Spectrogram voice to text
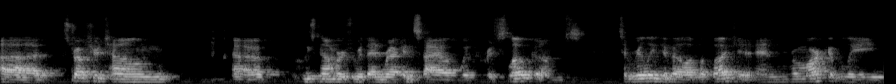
uh, Structure Tone, uh, whose numbers were then reconciled with Chris Slocum's to really develop a budget. And remarkably,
